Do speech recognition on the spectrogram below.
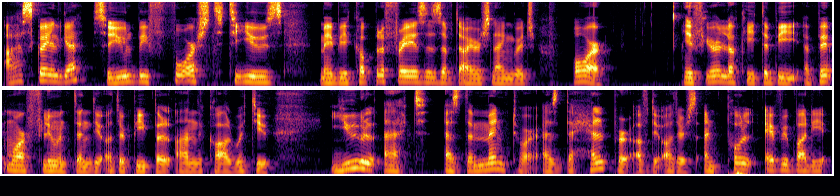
as Gaeilge, so you'll be forced to use maybe a couple of phrases of the Irish language, or if you're lucky to be a bit more fluent than the other people on the call with you, you'll act as the mentor, as the helper of the others, and pull everybody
